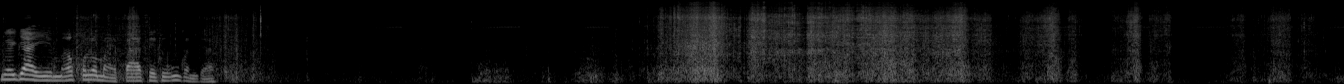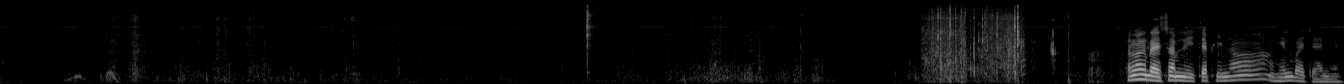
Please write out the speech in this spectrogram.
เงื่อใหญ่เอาผลไม้ปลาใส่ถุงก่อนจ้ะ งได้ซ้ำนี่จะพี่น้องเห็นบ่จ้ะเนี่ย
